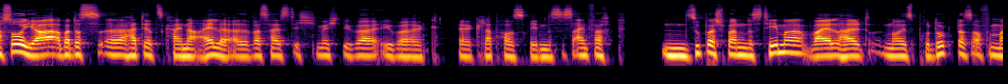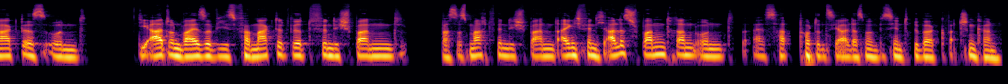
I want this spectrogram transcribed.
Ach so, ja, aber das äh, hat jetzt keine Eile. Also, was heißt, ich möchte über, über äh, Clubhouse reden? Das ist einfach ein super spannendes Thema, weil halt ein neues Produkt, das auf dem Markt ist und die Art und Weise, wie es vermarktet wird, finde ich spannend. Was es macht, finde ich spannend. Eigentlich finde ich alles spannend dran und es hat Potenzial, dass man ein bisschen drüber quatschen kann.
